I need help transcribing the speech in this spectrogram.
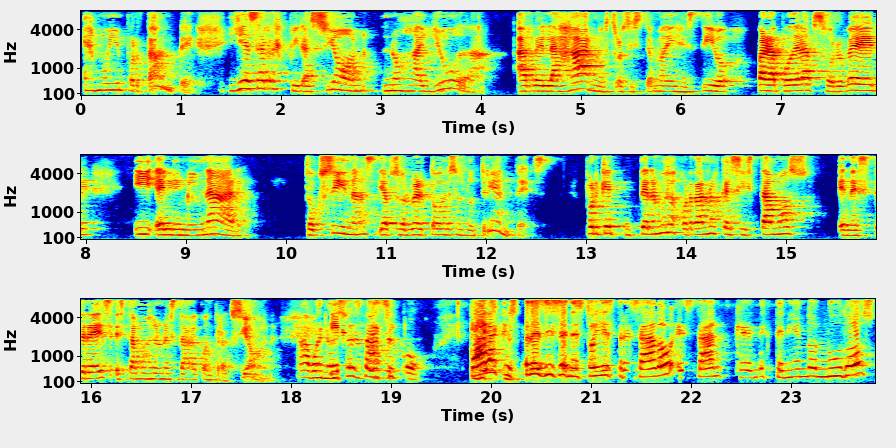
es muy importante. Y esa respiración nos ayuda a relajar nuestro sistema digestivo para poder absorber y eliminar toxinas y absorber todos esos nutrientes. Porque tenemos que acordarnos que si estamos en estrés, estamos en un estado de contracción. Ah, bueno, eso es básico. Cada que ustedes dicen estoy estresado, están teniendo nudos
